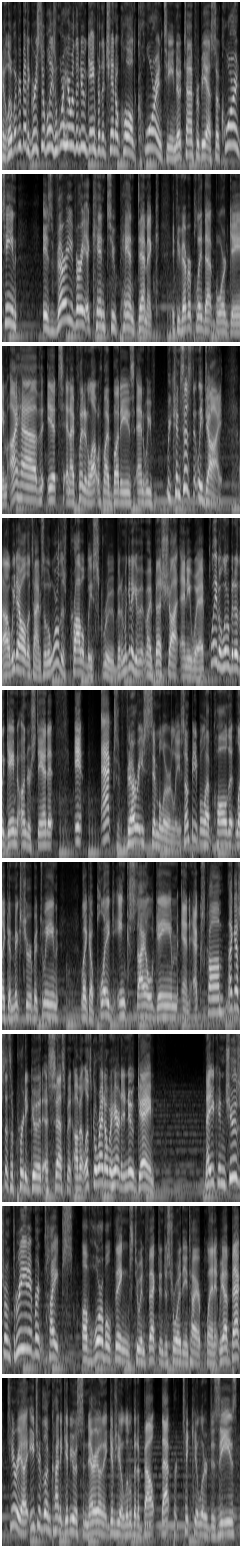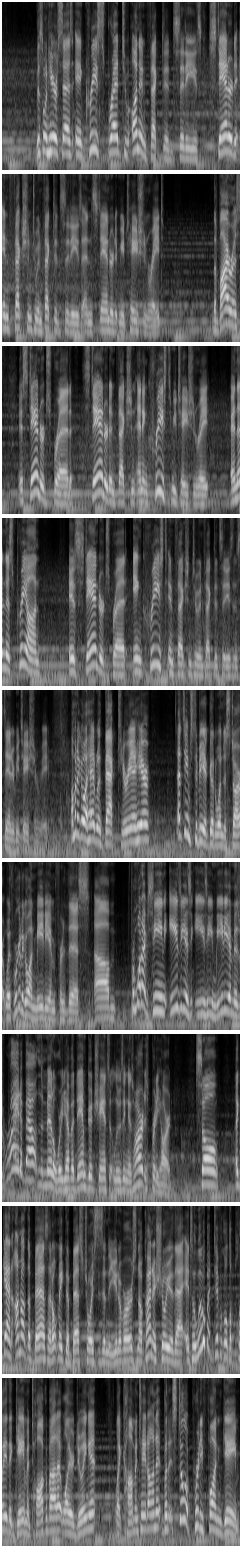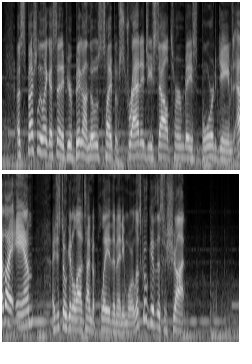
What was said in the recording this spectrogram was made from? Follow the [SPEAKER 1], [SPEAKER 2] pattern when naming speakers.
[SPEAKER 1] Hello everybody, GrayStillPlays, and we're here with a new game for the channel called Quarantine. No time for BS. So Quarantine is very, very akin to Pandemic, if you've ever played that board game. I have it, and I played it a lot with my buddies, and we've we consistently die. Uh, we die all the time, so the world is probably screwed, but I'm gonna give it my best shot anyway. I played a little bit of the game to understand it. It acts very similarly. Some people have called it like a mixture between like a Plague Inc. style game and XCOM. I guess that's a pretty good assessment of it. Let's go right over here to new game. Now you can choose from three different types of horrible things to infect and destroy the entire planet. We have bacteria. Each of them kind of give you a scenario and it gives you a little bit about that particular disease. This one here says increased spread to uninfected cities, standard infection to infected cities, and standard mutation rate. The virus is standard spread, standard infection, and increased mutation rate. And then this prion is standard spread, increased infection to infected cities, and standard mutation rate. I'm gonna go ahead with bacteria here. That seems to be a good one to start with. We're gonna go on medium for this. Um, from what I've seen, easy is easy, medium is right about in the middle where you have a damn good chance at losing. As hard is pretty hard. So, Again, I'm not the best. I don't make the best choices in the universe, and I'll kind of show you that it's a little bit difficult to play the game and talk about it while you're doing it, like commentate on it, but it's still a pretty fun game, especially, like I said, if you're big on those type of strategy-style turn-based board games. As I am, I just don't get a lot of time to play them anymore. Let's go give this a shot.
